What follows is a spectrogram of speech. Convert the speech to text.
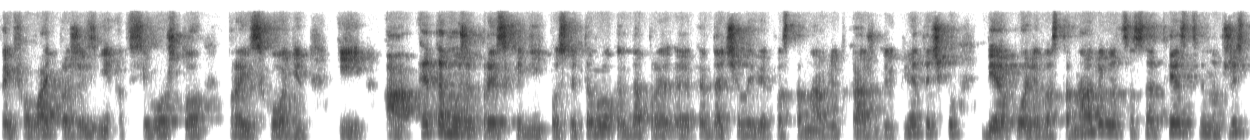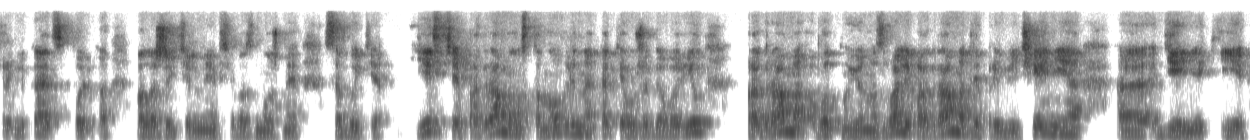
кайфовать по жизни от всего, что происходит. И, а это может происходить после того, когда, э, когда человек восстанавливает каждую клеточку, биополе восстанавливается, соответственно, в жизнь привлекаются только положительные всевозможные события. Есть программа установленная, как я уже говорил, программа, вот мы ее назвали, программа для привлечения денег. И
